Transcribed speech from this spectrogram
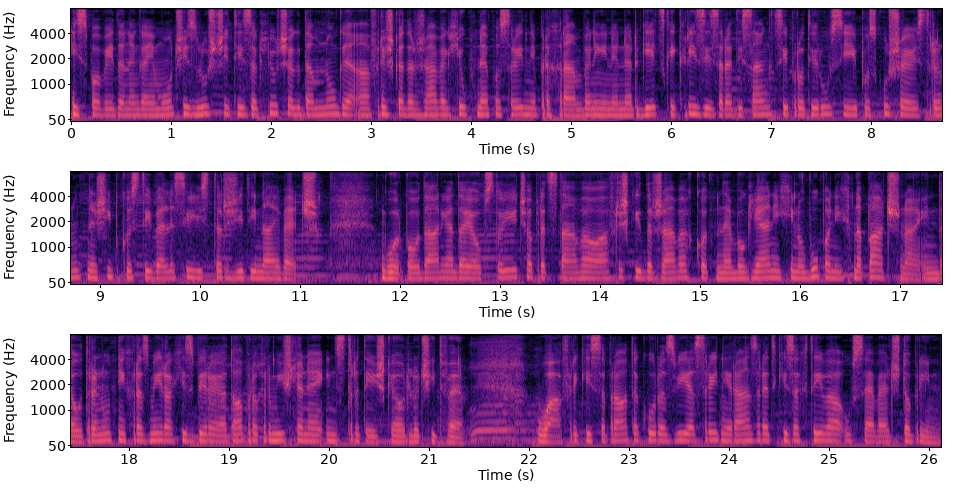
Iz povedanega je moč izluščiti zaključek, da mnoge afriške države kljub neposredni prehrambeni in energetski krizi zaradi sankcij proti Rusiji poskušajo iz trenutne šibkosti vele sili stržiti največ. Gor povdarja, da je obstoječa predstava o afriških državah kot nebogljenih in obupanih napačna in da v trenutnih razmerah izbirajo dobro premišljene in strateške odločitve. V Afriki se prav tako razvija srednji razred, ki zahteva vse več dobrin.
